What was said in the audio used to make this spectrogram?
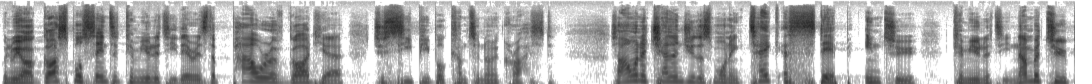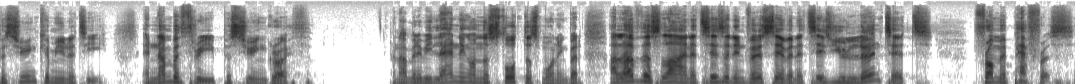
When we are a gospel centered community, there is the power of God here to see people come to know Christ. So I want to challenge you this morning take a step into community. Number two, pursuing community. And number three, pursuing growth. And I'm going to be landing on this thought this morning, but I love this line. It says it in verse 7. It says, You learnt it from Epaphras,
